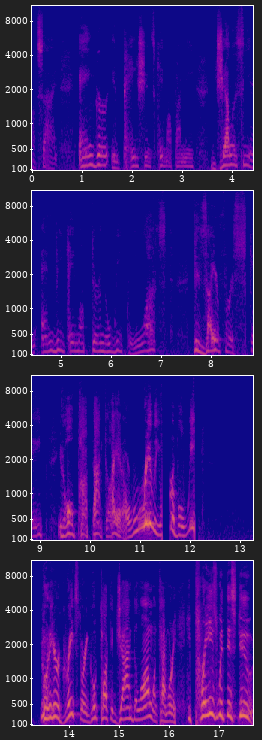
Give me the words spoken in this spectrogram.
outside, anger, impatience came up on me. Jealousy and envy came up during the week. Lust, desire for escape. It all popped on until I had a really horrible week. You want to hear a great story? Go talk to John DeLong one time where he, he prays with this dude.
